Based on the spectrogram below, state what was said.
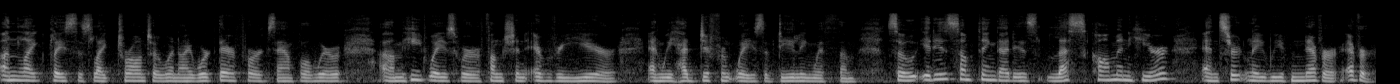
unlike places like Toronto, when I worked there, for example, where um, heat waves were a function every year and we had different ways of dealing with them. So it is something that is less common here, and certainly we've never, ever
